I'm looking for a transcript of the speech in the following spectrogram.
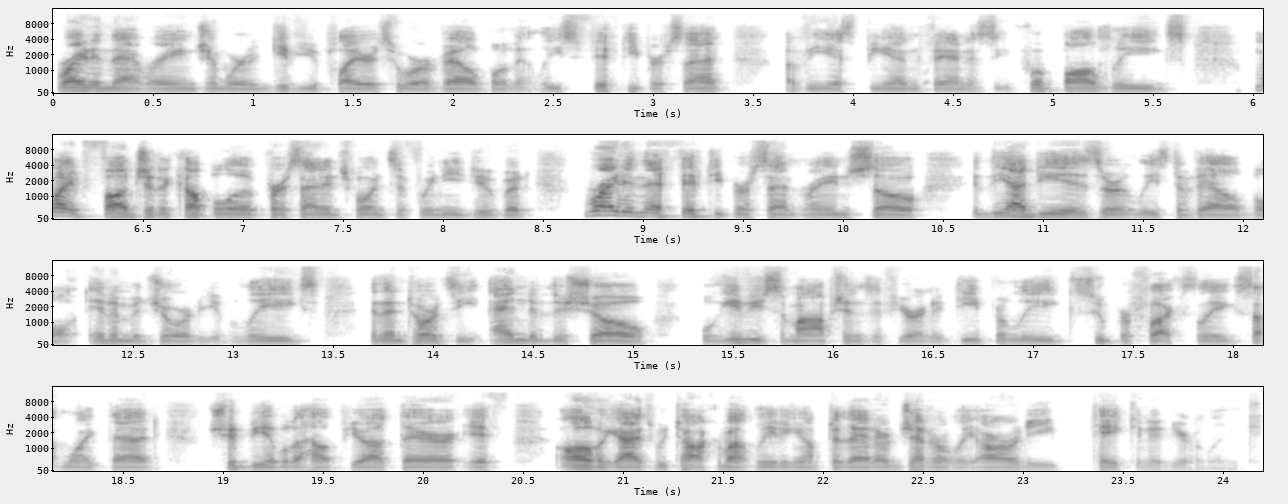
right in that range. And we're going to give you players who are available in at least 50% of ESPN fantasy football leagues. Might fudge it a couple of percentage points if we need to, but right in that 50% range. So the ideas they're at least available in a majority of leagues. And then towards the end of the show, we'll give you some options if you're in a deeper league, super flex league, something like that. Should be able to help you out there if all the guys we talk about leading up to that are generally already taken in your league.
